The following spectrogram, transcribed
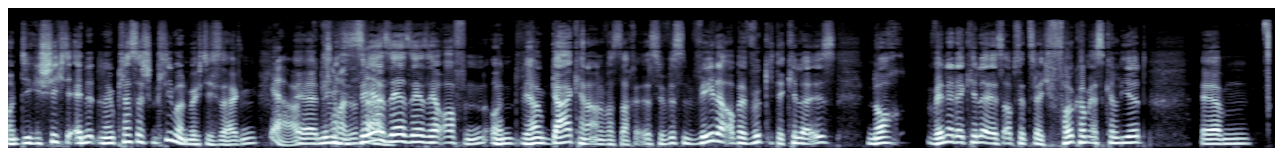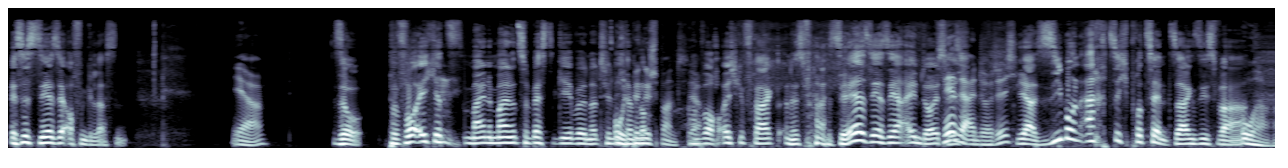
Und die Geschichte endet in einem klassischen Klima, möchte ich sagen. Ja, Äh, nämlich sehr, sagen. sehr, sehr, sehr offen. Und wir haben gar keine Ahnung, was Sache ist. Wir wissen weder, ob er wirklich der Killer ist, noch, wenn er der Killer ist, ob es jetzt gleich vollkommen eskaliert. Ähm, es ist sehr, sehr offen gelassen. Ja. So, bevor ich jetzt meine Meinung zum Besten gebe, natürlich Oh, ich haben, wir, gespannt. haben Ja. wir auch euch gefragt und es war sehr, sehr, sehr eindeutig. Sehr, sehr eindeutig. Ja, 87 Prozent sagen sie es wahr Oha.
